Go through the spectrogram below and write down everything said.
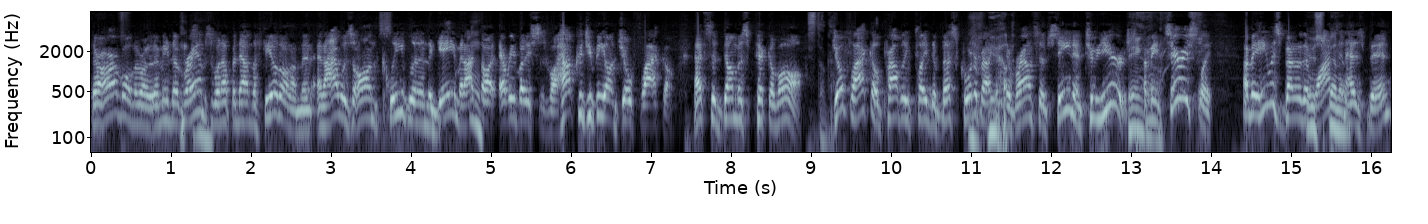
They're horrible on the road. I mean, the mm. Rams went up and down the field on them, and, and I was on Cleveland in the game, and I mm. thought everybody says, "Well, how could you be on Joe Flacco? That's the dumbest pick of all." Joe Flacco probably played the best quarterback Yeah. that the Browns have seen in two years. Bingo. I mean, seriously. I mean, he was better than was Watson spinning. has been.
